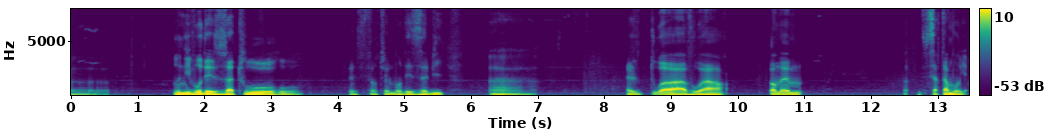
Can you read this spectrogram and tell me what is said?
euh, au niveau des atours ou éventuellement des habits, euh, elle doit avoir quand même certains moyens.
